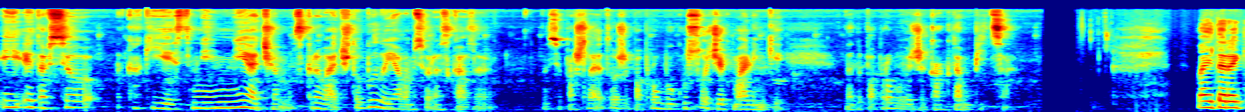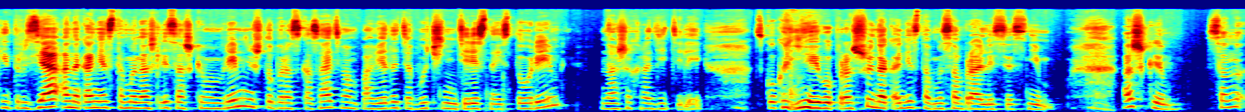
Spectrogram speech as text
И это все как есть. Мне не о чем скрывать. Что было, я вам все рассказываю. Ну все, пошла я тоже попробую кусочек маленький. Надо попробовать же, как там пицца. Мои дорогие друзья, а наконец-то мы нашли с Ашкиным времени, чтобы рассказать вам, поведать об очень интересной истории наших родителей. Сколько дней его прошу, и наконец-то мы собрались с ним. Ашким, Сана-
